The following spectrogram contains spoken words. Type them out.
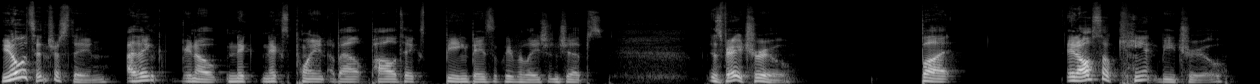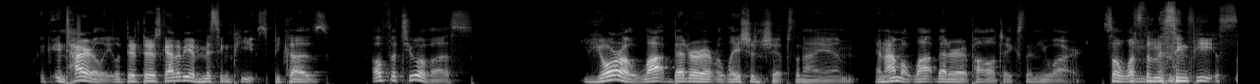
You know what's interesting? I think, you know, Nick Nick's point about politics being basically relationships is very true. But it also can't be true entirely. Like there, there's got to be a missing piece because of the two of us, you're a lot better at relationships than I am, and I'm a lot better at politics than you are. So what's the Mm. missing piece?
